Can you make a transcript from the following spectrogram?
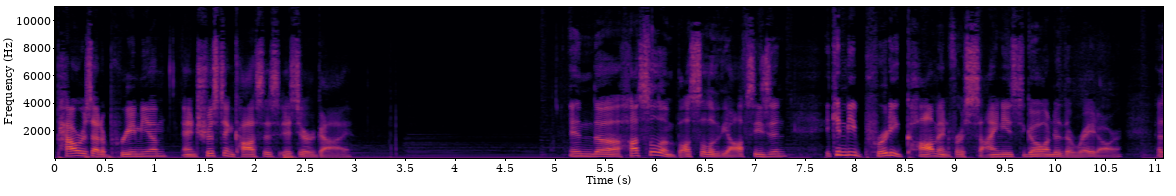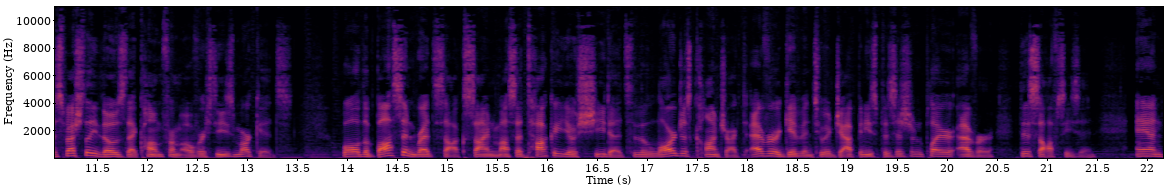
power's at a premium, and Triston Casas is your guy. In the hustle and bustle of the offseason, it can be pretty common for signees to go under the radar, especially those that come from overseas markets. While the Boston Red Sox signed Masataka Yoshida to the largest contract ever given to a Japanese position player ever this offseason, and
